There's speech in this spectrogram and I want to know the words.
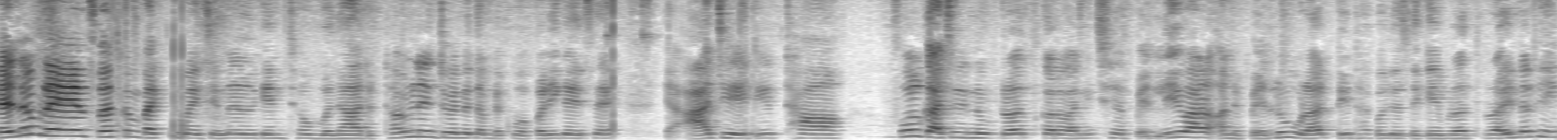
Hello friends welcome back to my channel કેમ છો બધા? થમલેન જોઈને તમને ખબર પડી ગઈ છે કે આજે તીઠા ફૂલ કાચરીનું વ્રત કરવાની છે પહેલી વાર અને પહેલું વ્રત. તીઠા કોઈ છે કે વ્રત રહી નથી.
